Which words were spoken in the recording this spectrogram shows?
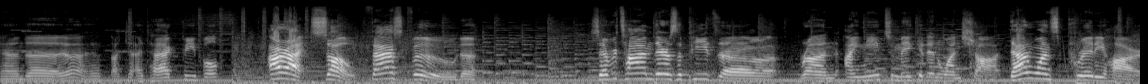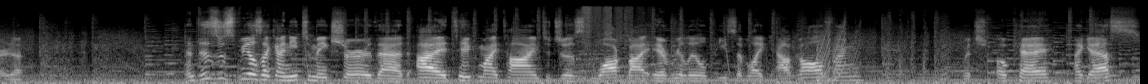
and, uh, yeah, I, I tagged people. Alright, so, fast food. So every time there's a pizza run, I need to make it in one shot. That one's pretty hard. And this just feels like I need to make sure that I take my time to just walk by every little piece of, like, alcohol thing. Which, okay, I guess.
